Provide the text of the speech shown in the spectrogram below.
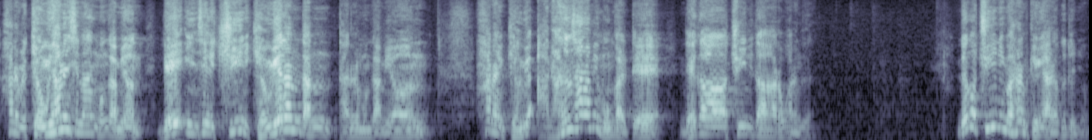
하나님을 경외하는 신앙은 뭔가 하면 내 인생의 주인이 경외라는 단, 단어를 뭔가 하면 하나님 경외 안 하는 사람이 뭔가 할 때 내가 주인이다라고 하는 거예요. 내가 주인이면 하나님 경외 안 하거든요.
